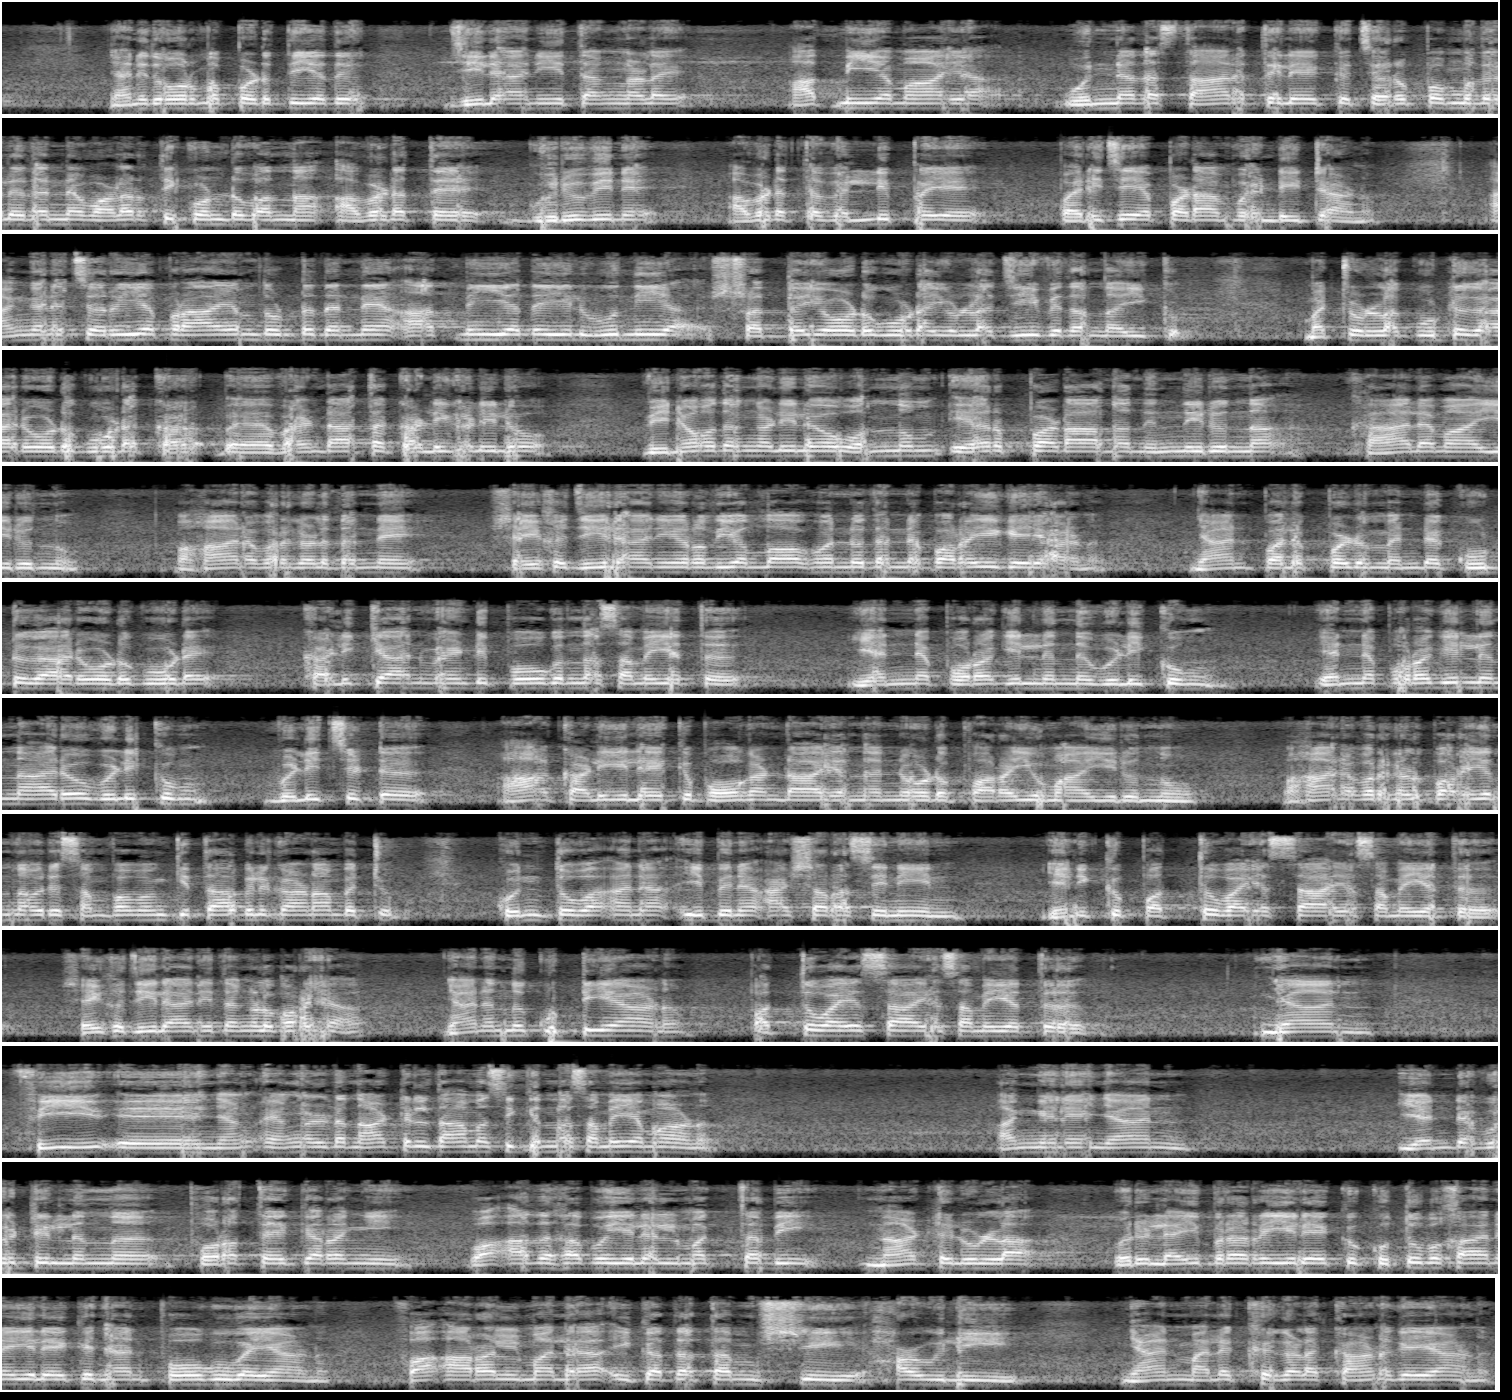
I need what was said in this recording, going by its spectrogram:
ഞാനിത് ഓർമ്മപ്പെടുത്തിയത് ജിലാനി തങ്ങളെ ആത്മീയമായ ഉന്നത സ്ഥാനത്തിലേക്ക് ചെറുപ്പം മുതൽ തന്നെ വളർത്തിക്കൊണ്ടുവന്ന അവിടത്തെ ഗുരുവിനെ അവിടത്തെ വെല്ലിപ്പയെ പരിചയപ്പെടാൻ വേണ്ടിയിട്ടാണ്. അങ്ങനെ ചെറിയ പ്രായം തൊട്ട് തന്നെ ആത്മീയതയിൽ ഊന്നിയ ശ്രദ്ധയോടുകൂടെയുള്ള ജീവിതം നയിക്കും. മറ്റുള്ള കൂട്ടുകാരോടുകൂടെ വേണ്ടാത്ത കളികളിലോ വിനോദങ്ങളിലോ ഒന്നും ഏർപ്പെടാതെ നിന്നിരുന്ന കാലമായിരുന്നു. മഹാനവറുകൾ തന്നെ ഷെയ്ഖ് ജീലാനി റളിയല്ലാഹു അൻഹു തന്നെ പറയുകയാണ് ഞാൻ പലപ്പോഴും എന്റെ കൂട്ടുകാരോടുകൂടെ കളിക്കാൻ വേണ്ടി പോകുന്ന സമയത്ത് എന്നെ പുറകിൽ നിന്ന് വിളിക്കും എന്നെ പുറകിൽ നിന്ന് ആരോ വിളിക്കും വിളിച്ചിട്ട് ആ കളിയിലേക്ക് പോകണ്ട എന്ന് എന്നോട് പറയുമായിരുന്നു. മഹാനവറുകൾ പറയുന്ന ഒരു സംഭവം കിതാബിൽ കാണാൻ പറ്റും. കുന്തുവ അന ഇബിന് അഷറസിനീൻ എനിക്ക് പത്ത് വയസ്സായ സമയത്ത്. ഷെയ്ഖ് ജീലാനി തങ്ങൾ പറയാ ഞാനന്ന് കുട്ടിയാണ്. പത്ത് വയസ്സായ സമയത്ത് ഞാൻ ഫീ ഞങ്ങളുടെ നാട്ടിൽ താമസിക്കുന്ന സമയമാണ്. അങ്ങനെ ഞാൻ എന്റെ വീട്ടിൽ നിന്ന് പുറത്തേക്കിറങ്ങി. വഅദ്ഹബു ഇലൽ മക്തബി നാട്ടിലുള്ള ഒരു ലൈബ്രറിയിലേക്ക് കുത്തുബ്ഖാനയിലേക്ക് ഞാൻ പോകുകയാണ്. ഞാൻ മലക്കുകളെ കാണുകയാണ്.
